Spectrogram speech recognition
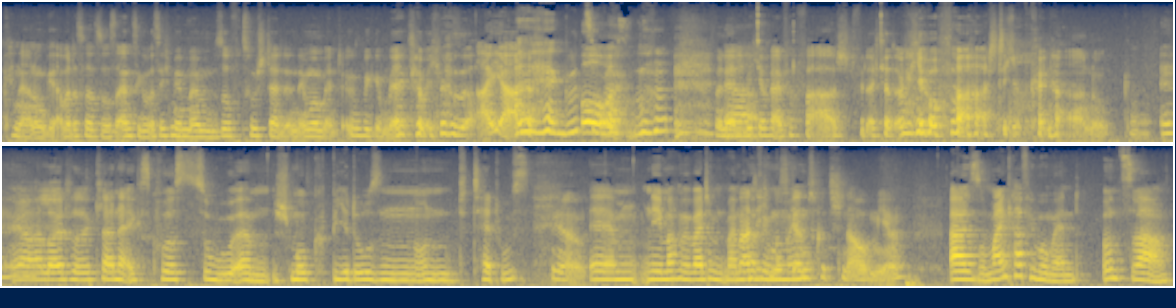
keine Ahnung, aber das war so das Einzige, was ich mir in meinem Suchtzustand in dem Moment irgendwie gemerkt habe. Ich war so, ah ja. Gut Oh. zu wissen. Und er Ja. hat mich auch einfach verarscht. Vielleicht hat er mich auch verarscht, ich habe keine Ahnung. Ja, Leute, kleiner Exkurs zu ähm, Schmuck, Bierdosen und Tattoos. Ja. Ähm, nee, machen wir weiter mit meinem Warte, ich muss Kaffeemoment. ganz kurz schnauben, ja? Also, mein Kaffeemoment. Und zwar,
